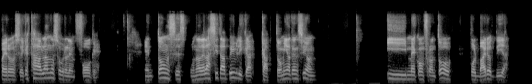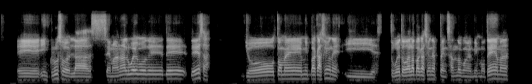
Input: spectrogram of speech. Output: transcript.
pero sé que estaba hablando sobre el enfoque. Entonces, una de las citas bíblicas captó mi atención y me confrontó por varios días. Eh, incluso la semana luego de, de, de esa, yo tomé mis vacaciones y estuve todas las vacaciones pensando con el mismo tema.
